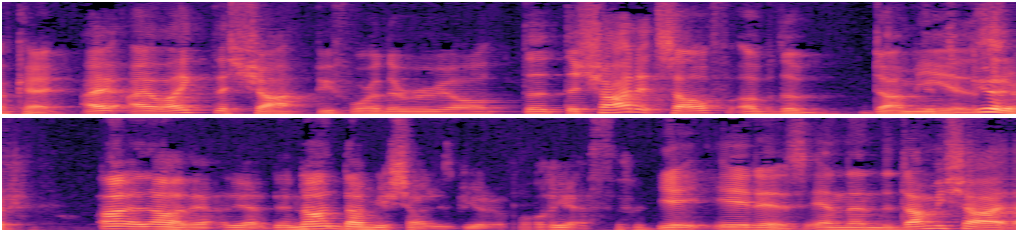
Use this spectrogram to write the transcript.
Okay, I, I like the shot before the reveal. the The shot itself of the dummy it's is beautiful uh, oh yeah, yeah the non-dummy shot is beautiful yes Yeah, it is. And then the dummy shot,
